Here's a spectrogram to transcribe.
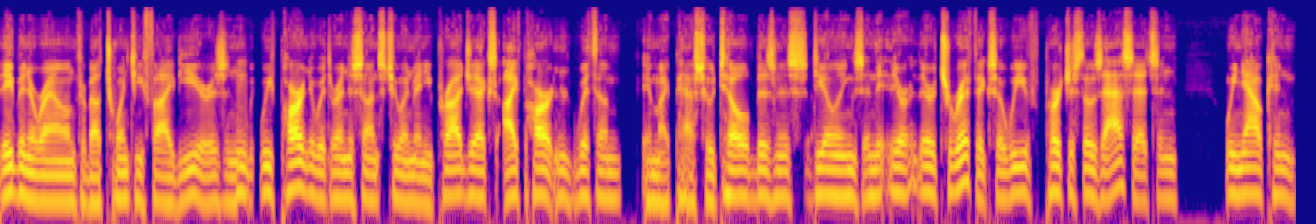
They've been around for about 25 years, and mm. we've partnered with Renaissance 2 on many projects. I've partnered with them in my past hotel business dealings, and they're, they're terrific. So we've purchased those assets, and we now can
